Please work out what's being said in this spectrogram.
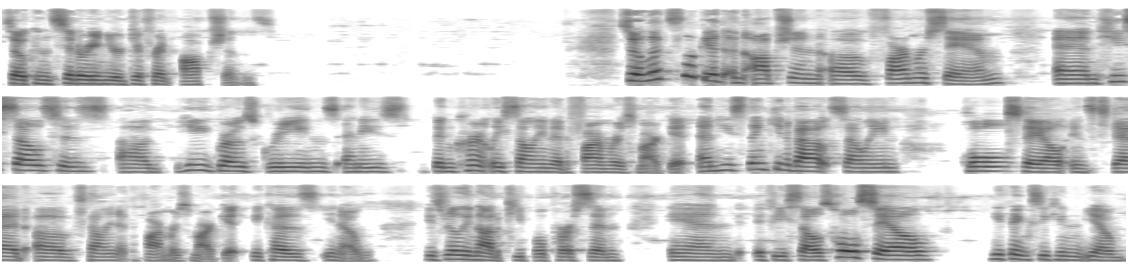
So considering your different options. So let's look at an option of Farmer Sam and he sells his, uh, he grows greens and he's been currently selling at a farmer's market and he's thinking about selling wholesale instead of selling at the farmer's market because, you know, he's really not a people person. And if he sells wholesale, he thinks he can, you know,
